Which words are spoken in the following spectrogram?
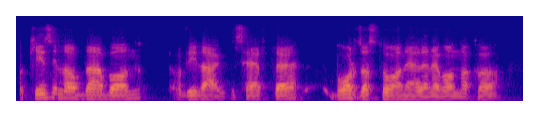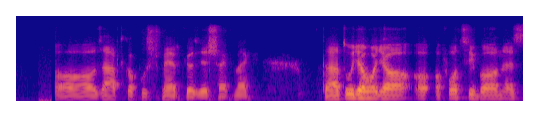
a kézilabdában a világ szerte borzasztóan ellene vannak a, az átkapus mérkőzéseknek. Tehát úgy, ahogy a, a, a fociban ez,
